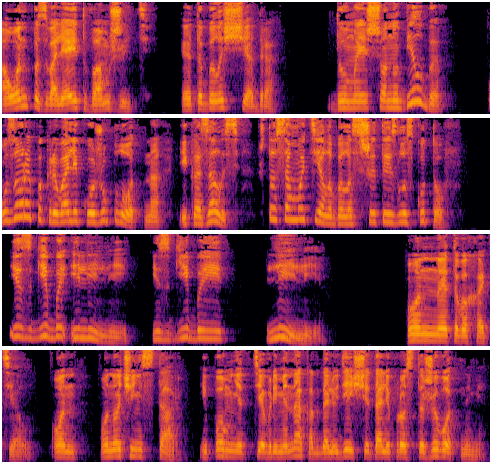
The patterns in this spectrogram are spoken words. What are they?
а он позволяет вам жить. Это было щедро. Думаешь, он убил бы? Узоры покрывали кожу плотно, и казалось, что само тело было сшито из лоскутов. Изгибы и лилии, изгибы и лилии. Он этого хотел. Он, он очень стар и помнит те времена, когда людей считали просто животными.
